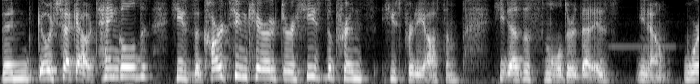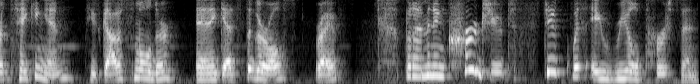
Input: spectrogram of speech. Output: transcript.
then go check out Tangled. He's the cartoon character character. He's the prince. He's pretty awesome. He does a smolder that is, you know, worth taking in. He's got a smolder and it gets the girls, right? But I'm going to encourage you to stick with a real person.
